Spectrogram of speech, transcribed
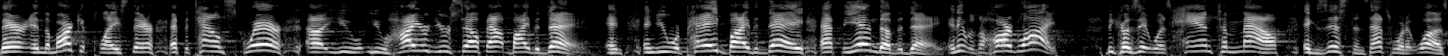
there in the marketplace, there at the town square, uh, you, you hired yourself out by the day. And, and you were paid by the day at the end of the day. And it was a hard life because it was hand to mouth existence. That's what it was.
